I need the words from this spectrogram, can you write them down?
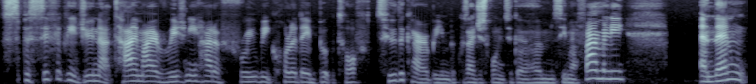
specifically during that time, I originally had a three week holiday booked off to the Caribbean because I just wanted to go home and see my family. And then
